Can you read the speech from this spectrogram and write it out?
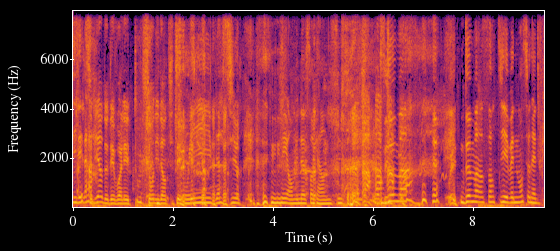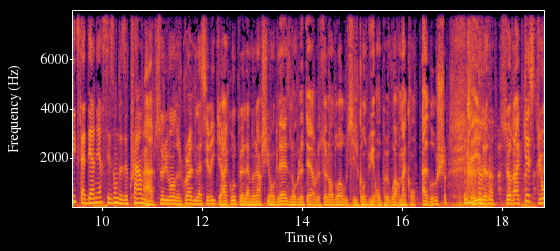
il est là. c'est bien de dévoiler toute son identité. Oui, bien sûr. Né en 1946. Demain, demain, sortie événement sur Netflix, la dernière saison de The Crown. Absolument, The Crown, la série qui raconte la monarchie anglaise, l'Angleterre, le seul endroit où s'il conduit, on peut voir Macron à gauche. Et il sera question,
